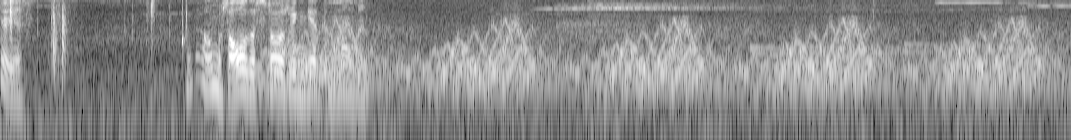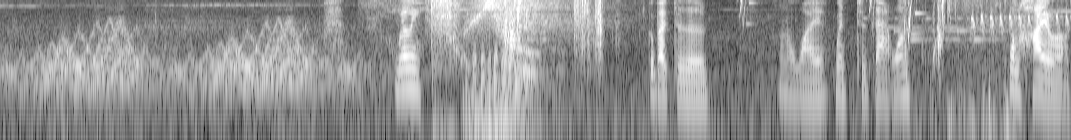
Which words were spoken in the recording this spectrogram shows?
Here he is. Almost all the stores we can get at the moment. Willie. Go back to the. I don't know why I went to that one. One higher up.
